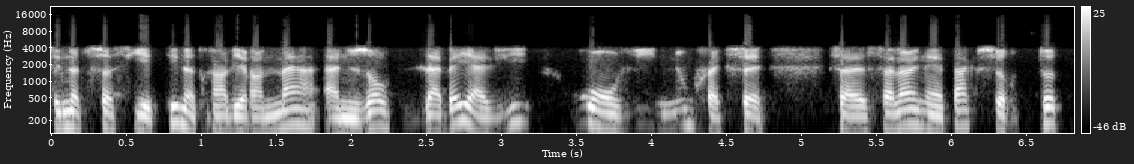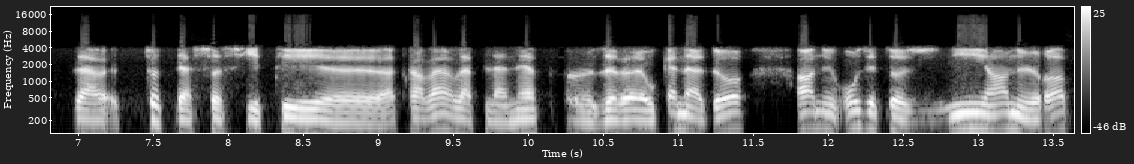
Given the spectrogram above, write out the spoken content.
c'est notre société, notre environnement à nous autres. L'abeille, elle vit où on vit, nous. Fait que ça, ça a un impact sur toute la, toute la société euh, à travers la planète. Euh, au Canada, en, aux États-Unis, en Europe.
